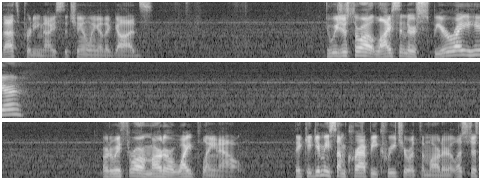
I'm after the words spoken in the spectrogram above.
that's pretty nice. The channeling of the gods. Do we just throw out Lysander's spear right here? Or do we throw a Martyr White Plane out? They could give me some crappy creature with the Martyr. Let's just...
